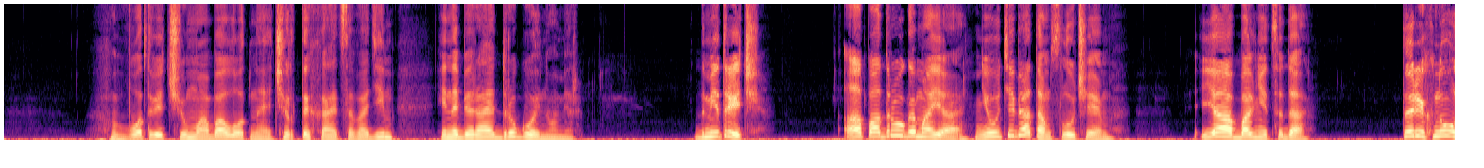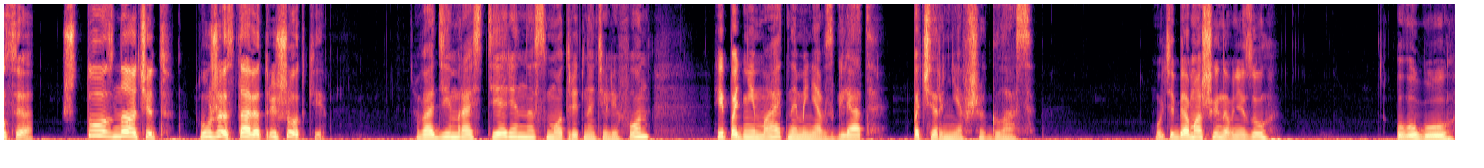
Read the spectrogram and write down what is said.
«Вот ведь чума болотная!» — чертыхается Вадим — и набирает другой номер. «Дмитрич, а подруга моя не у тебя там случаем?» «Я в больнице, да». «Ты рехнулся? Что значит, уже ставят решетки?» Вадим растерянно смотрит на телефон и поднимает на меня взгляд почерневших глаз. «У тебя машина внизу?» «Угу»,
